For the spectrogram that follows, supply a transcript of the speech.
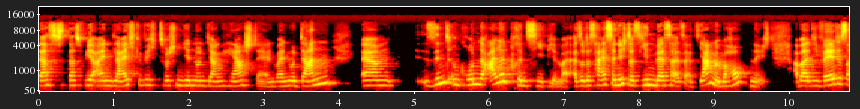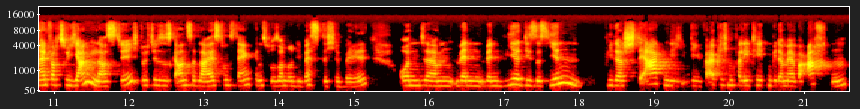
dass, dass wir ein Gleichgewicht zwischen Yin und Yang herstellen, weil nur dann ähm, sind im Grunde alle Prinzipien, also das heißt ja nicht, dass Yin besser ist als Yang, überhaupt nicht. Aber die Welt ist einfach zu Yang-lastig durch dieses ganze Leistungsdenken, insbesondere die westliche Welt. Und ähm, wenn, wenn wir dieses Yin wieder stärken, die, die weiblichen Qualitäten wieder mehr beachten,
